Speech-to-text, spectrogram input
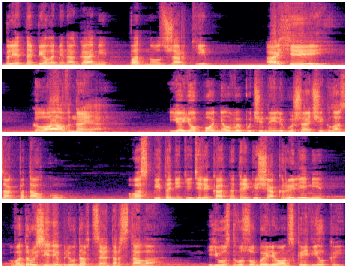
бледно-белыми ногами под нос жарким. «Ахей! Главное!» Йо-Йо поднял выпученные лягушачьи глаза к потолку. Воспитанники, деликатно трепеща крыльями, водрузили блюдо в центр стола. Ю с двузубой леонской вилкой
